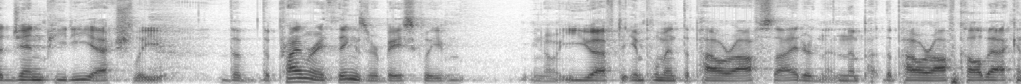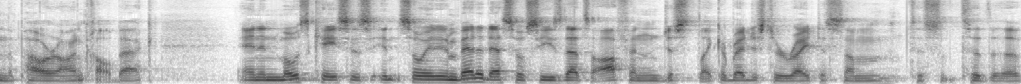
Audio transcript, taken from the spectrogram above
a GenPD, actually, the, the primary things are basically, you know, you have to implement the power off side or the, the power off callback and the power on callback. And in most cases, in, so in embedded SOCs, that's often just like a register write to some to, to the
